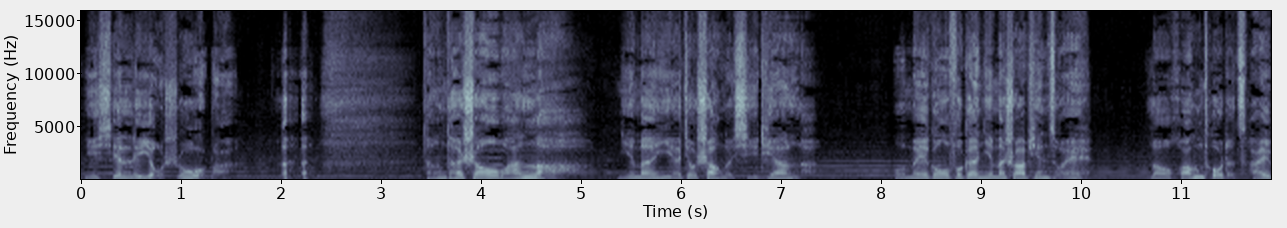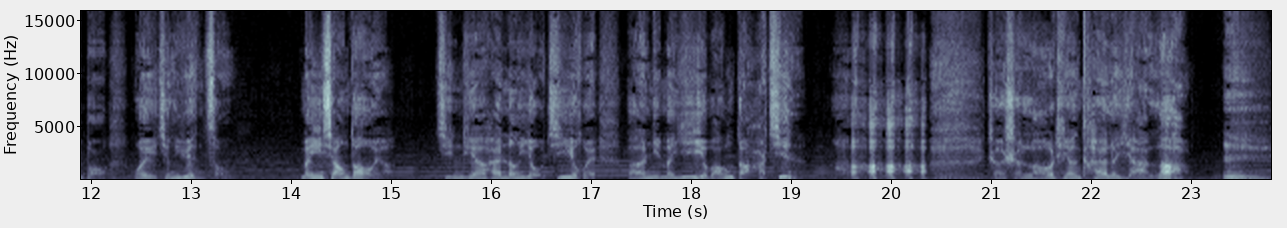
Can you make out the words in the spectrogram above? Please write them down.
你心里有数吧？等它烧完了，你们也就上了西天了。我没工夫跟你们耍贫嘴，老黄头的财宝我已经运走，没想到呀，今天还能有机会把你们一网打尽，哈哈哈哈哈！这是老天开了眼了。嗯，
